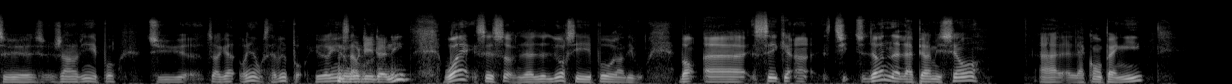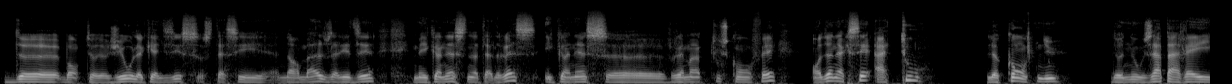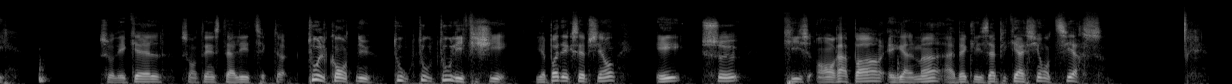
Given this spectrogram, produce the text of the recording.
J'en reviens pas. Tu, euh, tu, regardes. Voyons, ça veut pas. Il veut rien savoir. des données? Oui, c'est ça. L'ours, il n'est pas au rendez-vous. Bon, euh, c'est que tu, donnes la permission à la compagnie de. Bon, te géolocaliser, c'est assez normal, vous allez dire, mais ils connaissent notre adresse, ils connaissent euh, vraiment tout ce qu'on fait. on donne accès à tout le contenu de nos appareils sur lesquels sont installés TikTok. Tout le contenu, tous les fichiers. Il n'y a pas d'exception. Et ceux qui ont rapport également avec les applications tierces.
